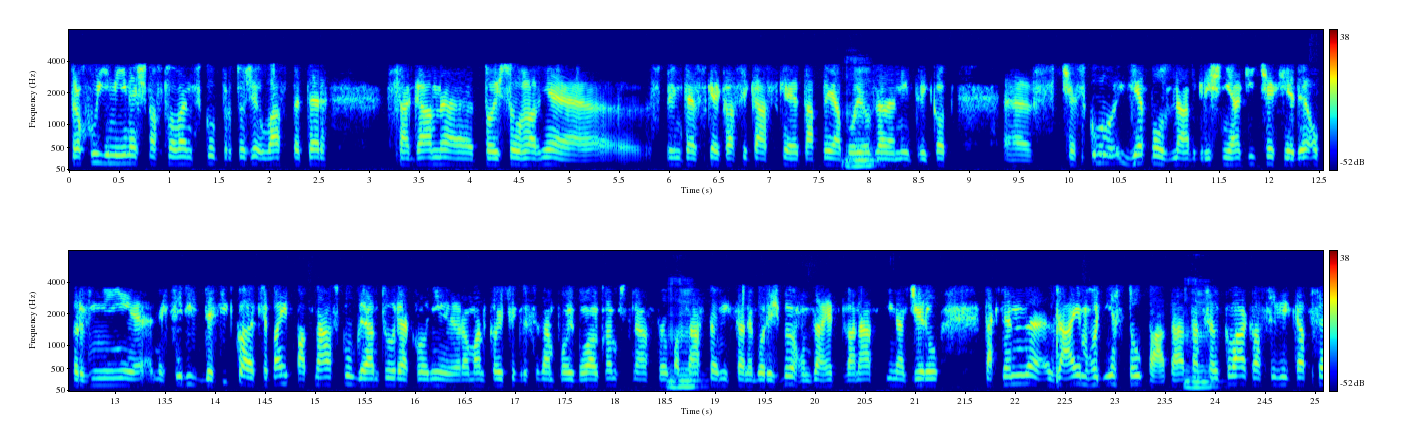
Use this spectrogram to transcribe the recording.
trochu jiný než na Slovensku, protože u vás, Petr, Sagan, to jsou hlavně sprinterské klasikářské etapy a boj o mm. zelený trikot. V Česku je poznat, když nějaký Čech jede o první, nechci říct desítku, ale třeba i patnáctku Grand Tour, jako loni Roman Kojce, kde se tam pohyboval kolem 14. Mm. 15. místa, nebo když byl Honza Het 12. na Giro, tak ten zájem hodně stoupá. Ta, mm. ta mhm. celková klasifikace,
